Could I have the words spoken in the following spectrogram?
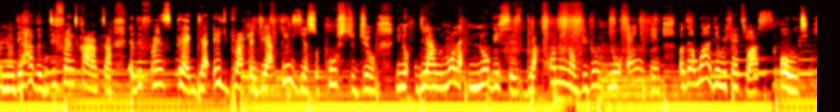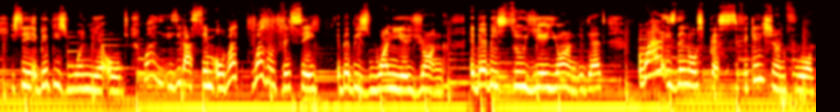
you know they have a different character a different spec their age bracket there are things they're supposed to do. You know they are more like novices. They are coming up. They don't know anything. But then why are they referred to as old? You say a baby is one year old. Why is it that same old? Why why don't they say a baby is one year young? A baby is two year young you get? Why is there no specification for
